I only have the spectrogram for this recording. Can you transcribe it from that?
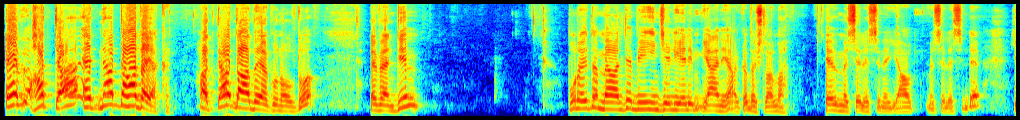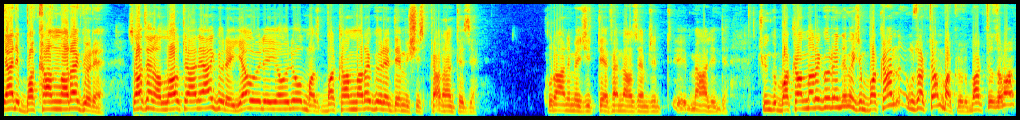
Ev hatta etna daha da yakın. Hatta daha da yakın oldu. Efendim burayı da mealde bir inceleyelim yani arkadaşlarla. Ev meselesine yahut meselesinde. Yani bakanlara göre. Zaten Allahu Teala'ya göre ya öyle ya öyle olmaz. Bakanlara göre demişiz paranteze. Kur'an-ı Mecid'de Efendi Hazretimizin e, mealinde. Çünkü bakanlara göre demek için bakan uzaktan bakıyor. Baktığı zaman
